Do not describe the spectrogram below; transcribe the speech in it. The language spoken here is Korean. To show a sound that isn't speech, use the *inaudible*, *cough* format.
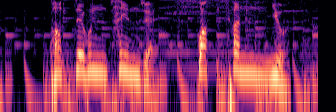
곽재훈 차인죄 꽉찬 뉴스.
